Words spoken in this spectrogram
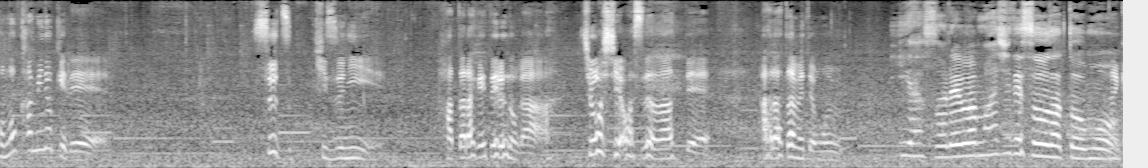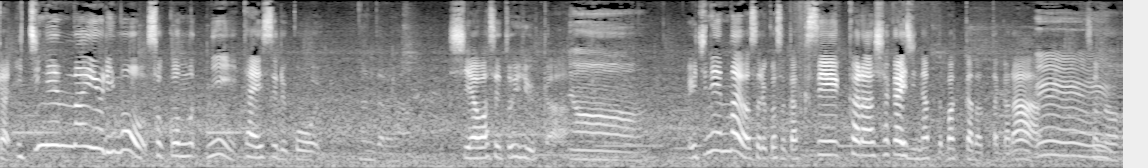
この髪の毛でスーツ着ずに働けてるのが超幸せだなって改めて思う。いやそれはマジでそうだと思う。なんか1年前よりもそこに対するこうなんだろうな幸せというかあ1年前はそれこそ学生から社会人になったばっかだったから、その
